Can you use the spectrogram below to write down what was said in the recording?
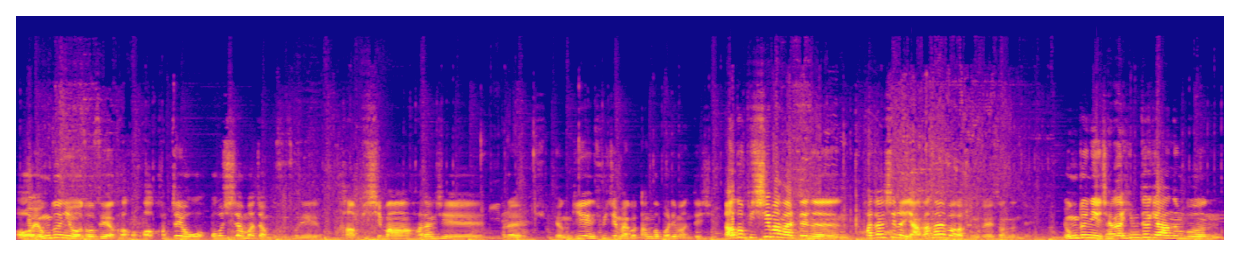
어 용돈이 어서오세요. 가, 어, 갑자기 오, 오시자마자 무슨 소리예요? 아 PC방 화장실. 그래 변기엔 휴지 말고 딴 거 버리면 안 되지. 나도 PC방 할 때는 화장실은 야간 알바가 청소했었는데. 용준이 제가 힘들게 하는 분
